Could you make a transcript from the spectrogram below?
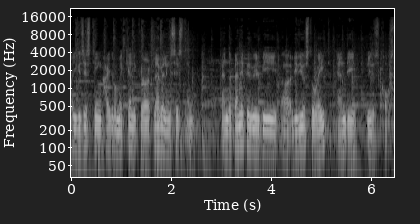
existing hydromechanical leveling system. And the benefit will be uh, reduced weight and the reduced cost.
